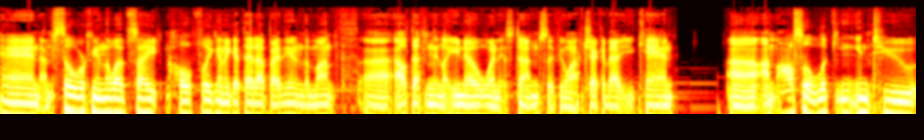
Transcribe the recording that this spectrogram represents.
And I'm still working on the website. Hopefully, going to get that up by the end of the month. Uh, I'll definitely let you know when it's done. So if you want to check it out, you can. Uh, I'm also looking into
